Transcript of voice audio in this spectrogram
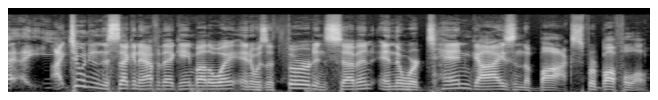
I, I, I tuned in the second half of that game, by the way, and it was a third and seven, and there were 10 guys in the box for Buffalo.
